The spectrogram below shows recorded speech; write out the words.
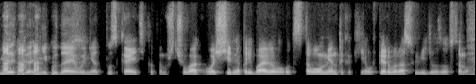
Никуда, его не отпускайте, потому что чувак очень сильно прибавил вот с того момента, как я его в первый раз увидел за установкой.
